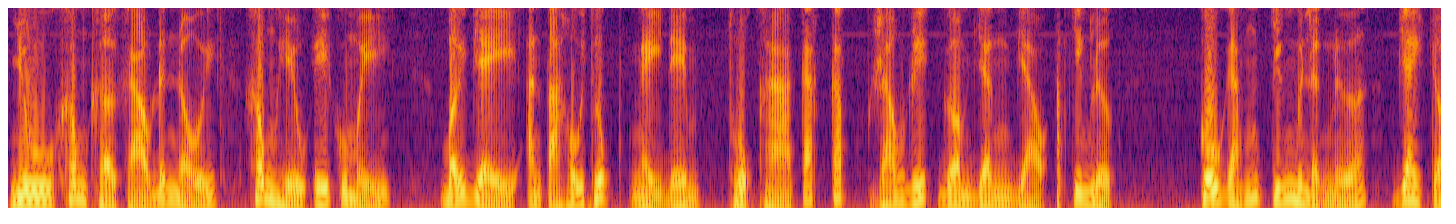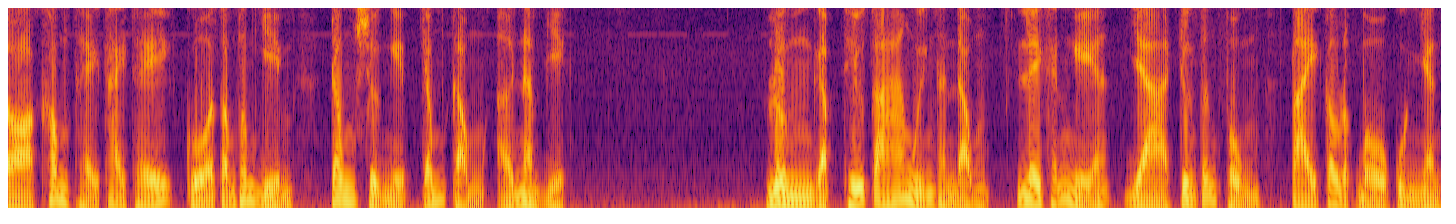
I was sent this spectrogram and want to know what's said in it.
Nhu không khờ khạo đến nỗi không hiểu ý của Mỹ, bởi vậy anh ta hối thúc ngày đêm thuộc hạ các cấp ráo riết gom dân vào ấp chiến lược, cố gắng chứng minh lần nữa vai trò không thể thay thế của Tổng thống Diệm trong sự nghiệp chống cộng ở Nam Việt. Luân gặp thiếu tá Nguyễn Thành Động, Lê Khánh Nghĩa và Trương Tấn Phụng tại câu lạc bộ quân nhân.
